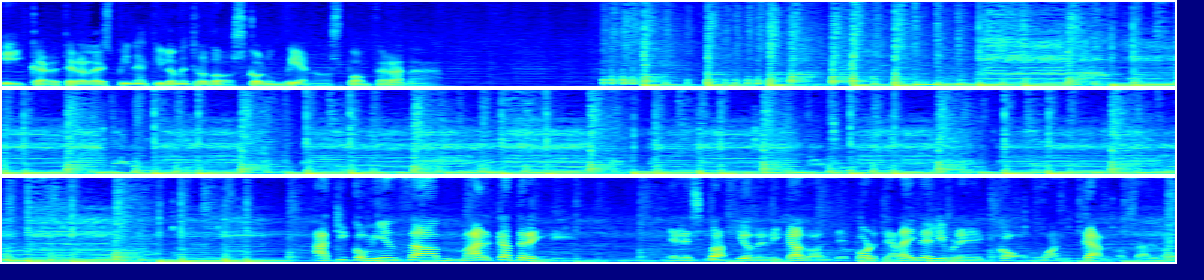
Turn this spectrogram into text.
Y carretera La Espina, kilómetro 2, Columbianos, Ponferrada. Comienza Marca Training, el espacio dedicado al deporte al aire libre con Juan Carlos Álvarez.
